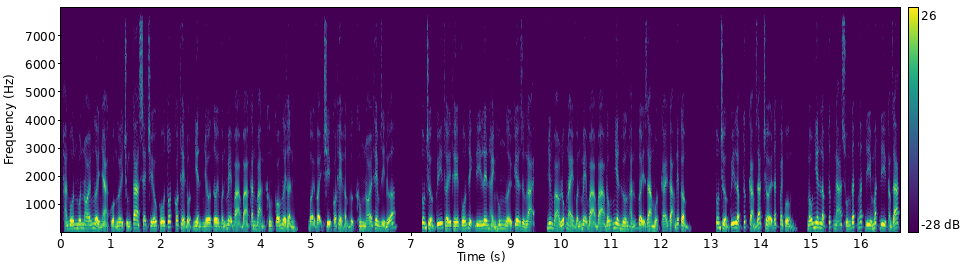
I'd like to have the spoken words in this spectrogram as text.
Hắn vốn muốn nói người nhà của ngươi chúng ta sẽ chiếu cố tốt có thể đột nhiên nhớ tới vấn mê bà bà căn bản không có người thân, bởi vậy chỉ có thể hậm hực không nói thêm gì nữa. Tôn trưởng quỹ thấy thế vốn định đi lên hành hung người kia dừng lại, nhưng vào lúc này vấn mê bà bà bỗng nhiên hướng hắn vẩy ra một cái gạo nếp cầm. Tôn trưởng quỹ lập tức cảm giác trời đất quay cuồng, ngẫu nhiên lập tức ngã xuống đất ngất đi mất đi cảm giác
